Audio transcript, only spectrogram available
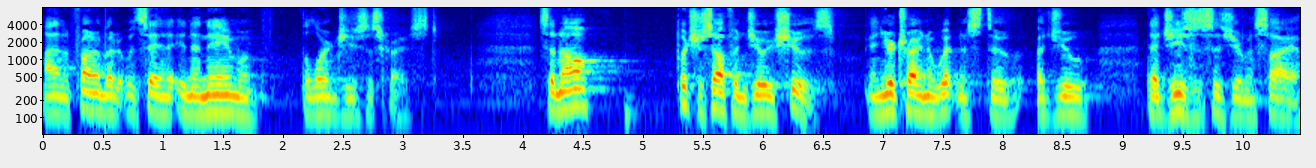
on the front of it, it would say, in the name of the Lord Jesus Christ. So now, put yourself in Jewish shoes, and you're trying to witness to a Jew that Jesus is your Messiah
